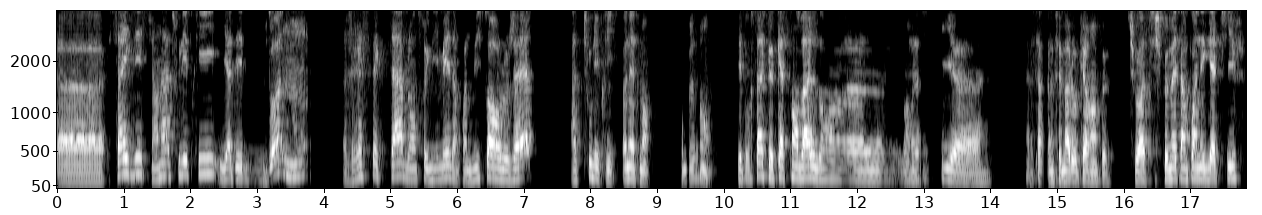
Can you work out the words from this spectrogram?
Euh, ça existe, il y en a à tous les prix. Il y a des bonnes montres respectables, entre guillemets, d'un point de vue histoire horlogère, à tous les prix, honnêtement. Complètement. c'est pour ça que 400 balles dans, euh, dans la partie, euh, ça me fait mal au cœur un peu. Tu vois, si je peux mettre un point négatif,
